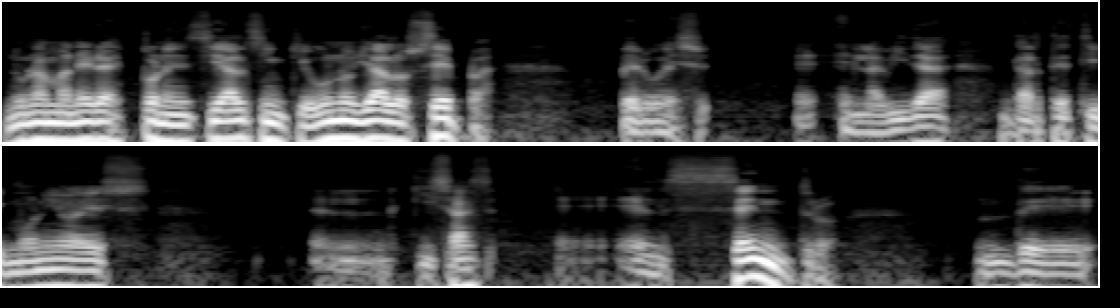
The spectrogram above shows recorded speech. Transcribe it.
de una manera exponencial sin que uno ya lo sepa. Pero es en la vida dar testimonio es el- quizás eh, el centro de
